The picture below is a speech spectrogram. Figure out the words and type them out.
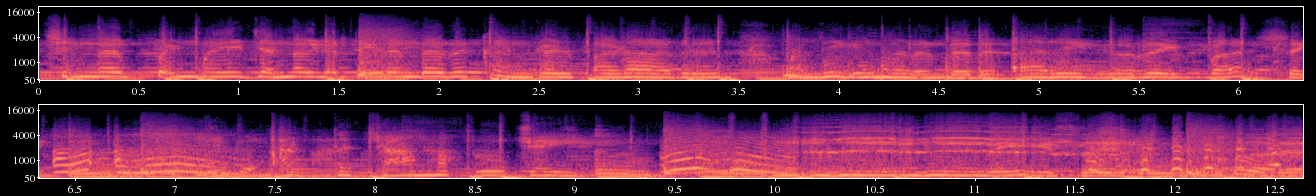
சின்ன பெண்மை ஜன்னல்கள் திறந்தது கண்கள் படாது மல்லிகை மலர்ந்தது அரைகுறை பாஷை. இது அர்த்த ஜாம பூஜை. வீசு ஒரு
